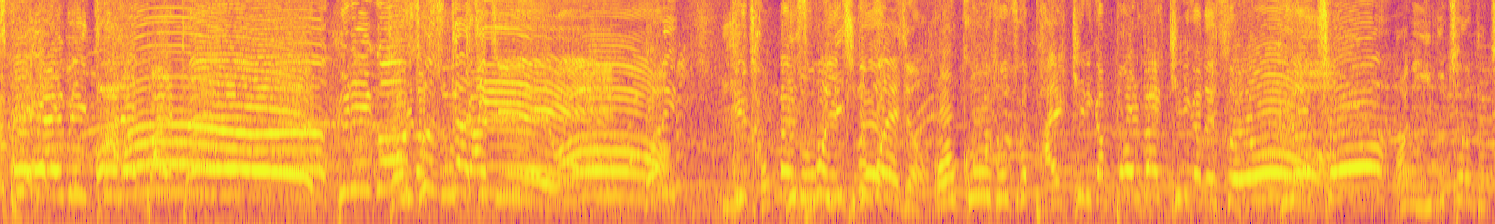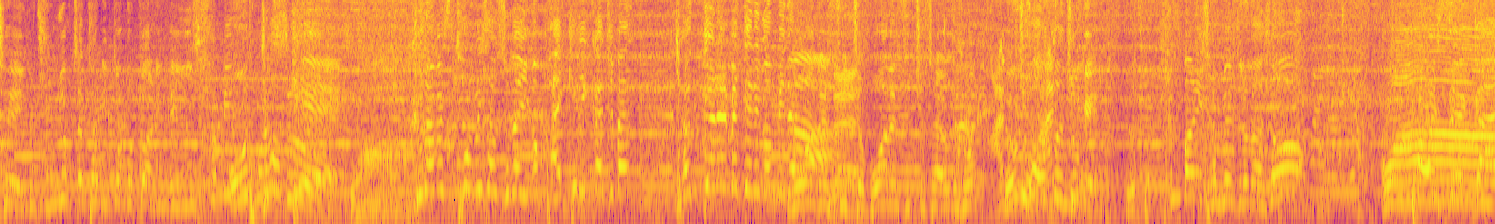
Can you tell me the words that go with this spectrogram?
세벨비 트랙 아, 그리고 순까지. 머리 이게 정말 리스폰, 좋은 위치는 봐야죠. 엉코 선수가 발키리가 뻘 발키리가 됐어요. 그렇죠. 아니 이부처럼 대체 이거 중력 자탄이 있던 것도 아닌데 이 3인 어떻게? 그러면서 토비 선수가 이거 발키리까지만 견뎌내면 되는 겁니다. 모아낼 수 있죠, 모아낼 수 있죠. 자 여기서 안쪽, 여기서 어떤 안쪽에. 이렇게 한 방에 전면 들어가서 와. 펄스까지.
